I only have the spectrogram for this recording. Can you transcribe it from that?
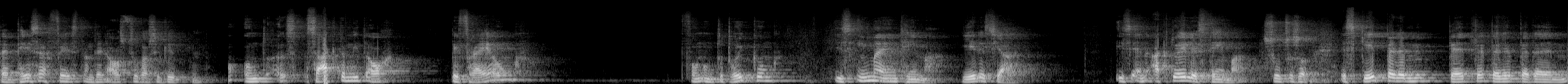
beim Pesachfest an den Auszug aus Ägypten und sagt damit auch, Befreiung von Unterdrückung ist immer ein Thema, jedes Jahr. Ist ein aktuelles Thema, sozusagen. Es geht bei, dem, bei, bei, bei, dem,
